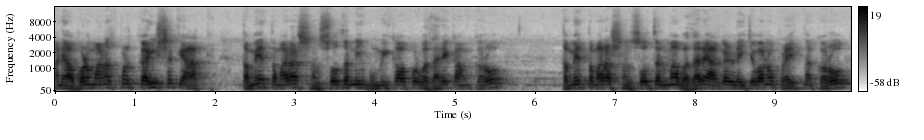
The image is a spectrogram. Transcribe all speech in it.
અને અભણ માણસ પણ કરી શકે આ તમે તમારા સંશોધનની ભૂમિકા ઉપર વધારે કામ કરો. તમે તમારા સંશોધનમાં વધારે આગળ લઈ જવાનો પ્રયત્ન કરો.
